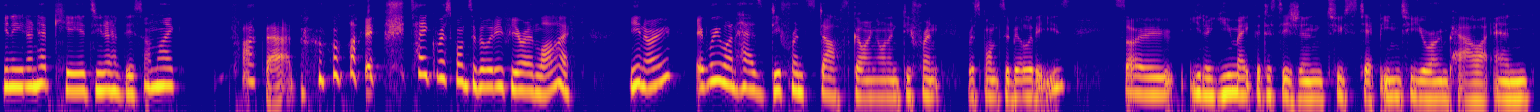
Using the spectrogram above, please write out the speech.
you know, you don't have kids, you don't have this. I'm like, fuck that. like, take responsibility for your own life. You know, everyone has different stuff going on and different responsibilities. So, you know, you make the decision to step into your own power and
